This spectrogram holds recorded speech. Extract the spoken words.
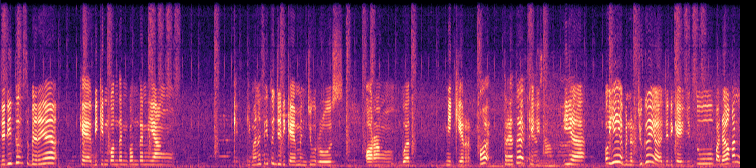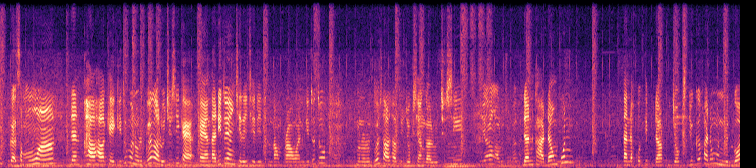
Jadi tuh sebenarnya kayak bikin konten-konten yang kayak gimana sih? Itu jadi kayak menjurus orang buat mikir oh ternyata kayak gitu iya. Oh iya ya bener juga ya jadi kayak gitu. Padahal kan nggak semua. Dan hal-hal kayak gitu menurut gue nggak lucu sih. Kayak kayak yang tadi tuh yang ciri-ciri tentang perawan gitu tuh menurut gue salah satu jokes yang nggak lucu sih. Iya nggak lucu banget. Dan kadang pun tanda kutip dark jokes juga kadang menurut gue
